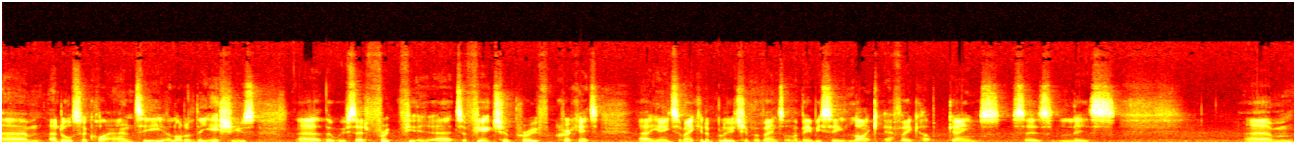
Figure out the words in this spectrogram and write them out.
um, and also quite anti a lot of the issues uh, that we've said uh, to future proof cricket uh, you need to make it a blue chip event on the BBC like FA Cup games says Liz um,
